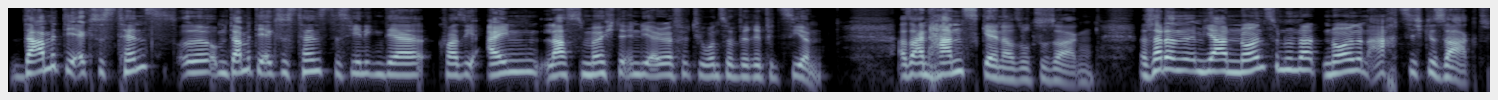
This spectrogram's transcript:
damit die Existenz, äh, um damit die Existenz desjenigen, der quasi Einlass möchte, in die Area 51 zu verifizieren. Also ein Handscanner sozusagen. Das hat er im Jahr 1989 gesagt,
